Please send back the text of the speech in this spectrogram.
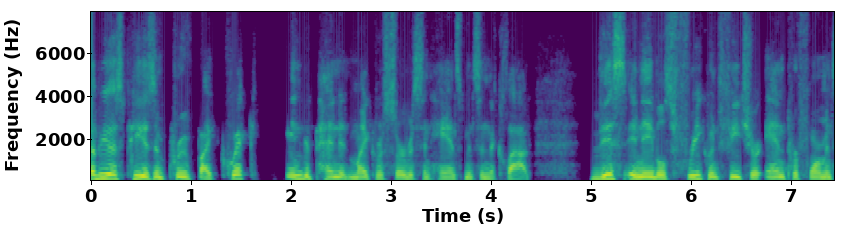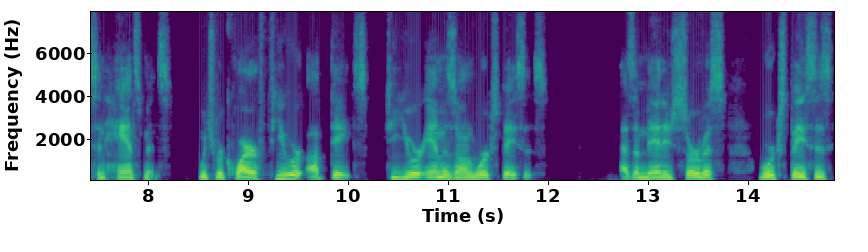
WSP is improved by quick, independent microservice enhancements in the cloud. This enables frequent feature and performance enhancements, which require fewer updates to your Amazon workspaces. As a managed service, Workspaces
